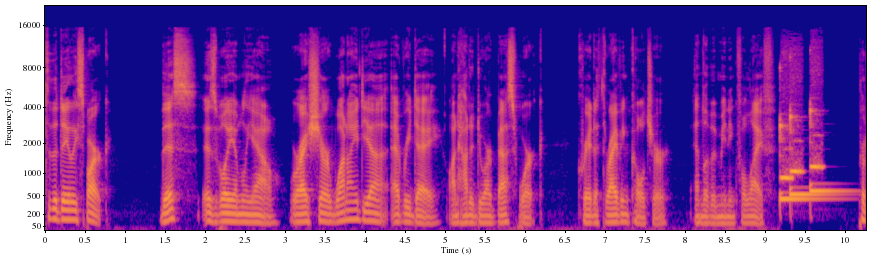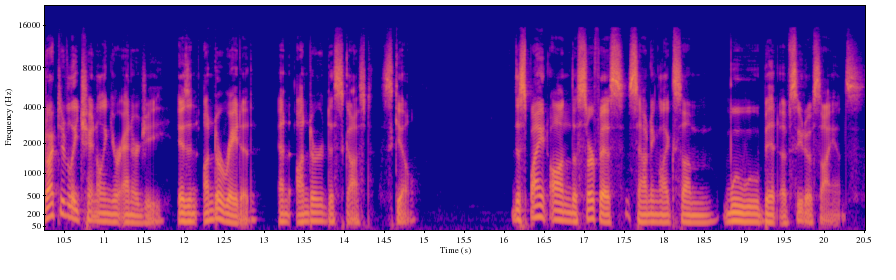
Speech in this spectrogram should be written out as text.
to the Daily Spark. This is William Liao, where I share one idea every day on how to do our best work, create a thriving culture, and live a meaningful life. Productively channeling your energy is an underrated and under discussed skill. Despite on the surface sounding like some woo woo bit of pseudoscience,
